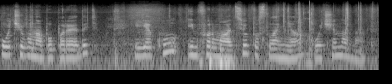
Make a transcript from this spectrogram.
хоче вона попередить, і яку інформацію послання хоче надати.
